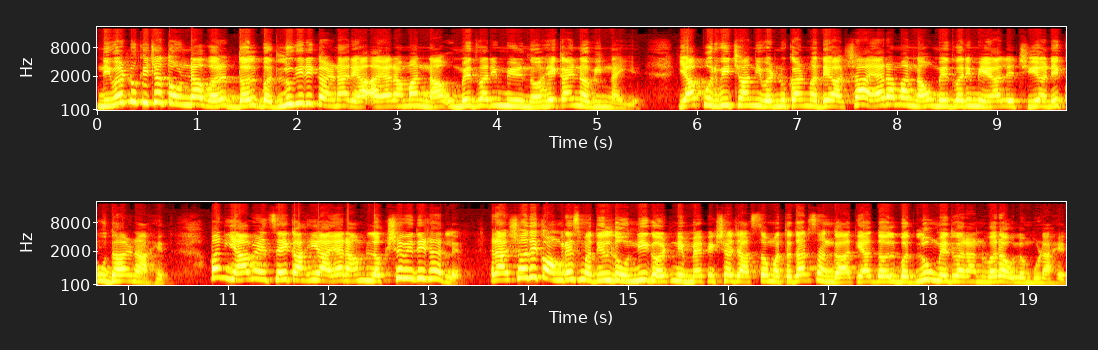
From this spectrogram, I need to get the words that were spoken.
निवडणुकीच्या तोंडावर दल बदलुगिरी करणाऱ्या आयारामांना उमेदवारी मिळणं हे काय नवीन नाहीये. यापूर्वीच्या निवडणुकांमध्ये अशा आयारामांना उमेदवारी मिळाल्याची अनेक उदाहरणं आहेत. पण यावेळचे काही आयाराम लक्षवेधी ठरले. राष्ट्रवादी काँग्रेसमधील दोन्ही गट निम्म्यापेक्षा जास्त मतदारसंघात या दल बदलू उमेदवारांवर अवलंबून आहेत.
